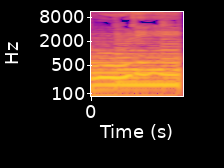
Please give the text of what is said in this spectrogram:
കൂടെ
